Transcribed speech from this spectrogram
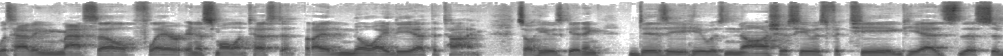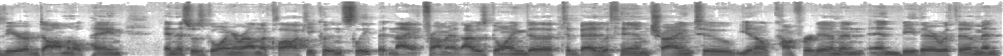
was having mast cell flare in his small intestine, but I had no idea at the time. So he was getting dizzy, he was nauseous, he was fatigued, he had this severe abdominal pain. And this was going around the clock. He couldn't sleep at night from it. I was going to, to bed with him, trying to, you know, comfort him and, and be there with him. And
